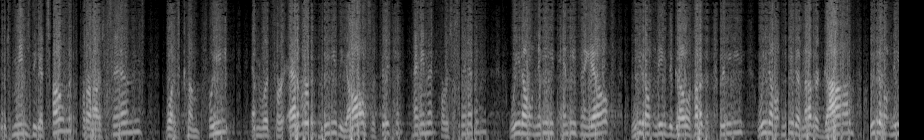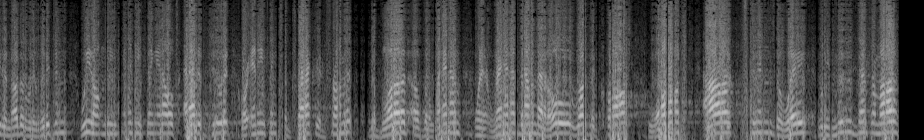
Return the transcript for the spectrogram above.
which means the atonement for our sins was complete and would forever be the all-sufficient payment for sin. We don't need anything else. We don't need to go hug a tree. We don't need another God. We don't need another religion. We don't need anything else added to it or anything subtracted from it. The blood of the Lamb, when it ran down that old rugged cross, washed our sins away, removed them from us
